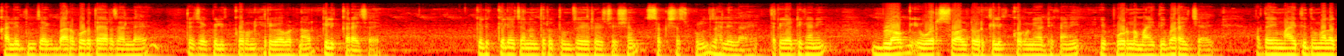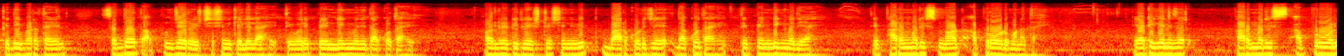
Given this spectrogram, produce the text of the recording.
खाली तुमचा एक बारकोड तयार झालेला आहे. त्याच्यावर क्लिक करून हिरव्या बटनावर क्लिक करायचं आहे. क्लिक केल्याच्यानंतर तुमचं हे रजिस्ट्रेशन सक्सेसफुल झालेलं आहे. तर या ठिकाणी ब्लॉग युअर सॉल्टवर क्लिक करून या ठिकाणी ही पूर्ण माहिती भरायची आहे. आता ही माहिती तुम्हाला कधी भरता येईल? सध्या आपण जे रजिस्ट्रेशन केलेलं आहे ते वरी पेंडिंगमध्ये दाखवत आहे. ऑलरेडी रजिस्ट्रेशन विथ बारकोड जे दाखवत आहे ते पेंडिंगमध्ये आहे. ते फार्मर इज नॉट अप्रूव्ड म्हणत आहे. या ठिकाणी जर फार्मरीस अप्रुव्हल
